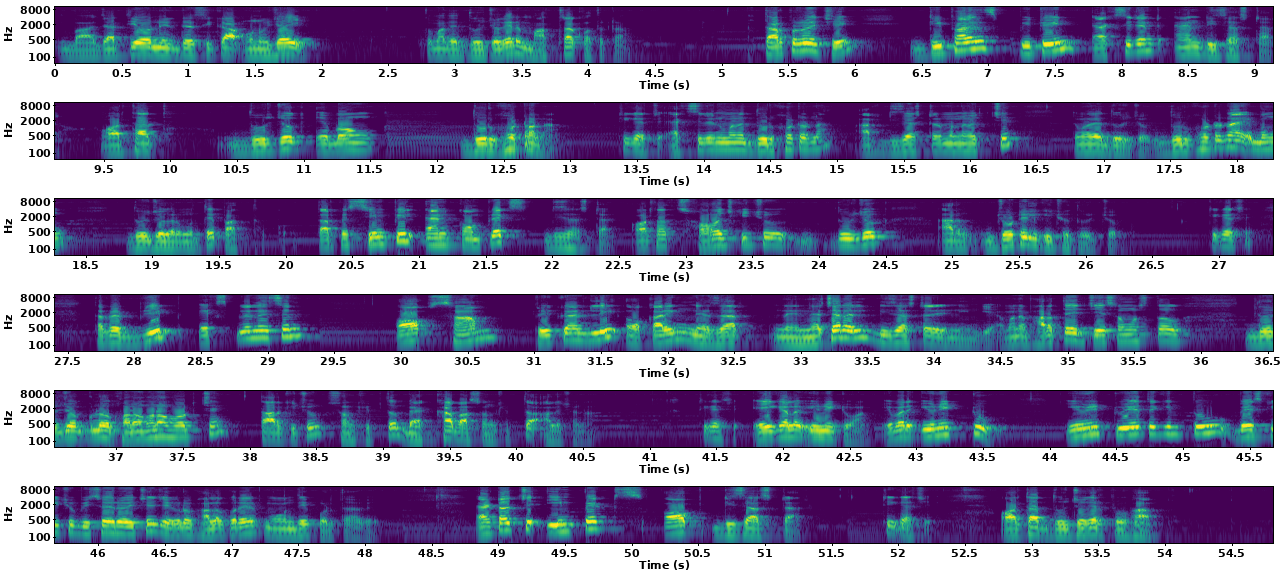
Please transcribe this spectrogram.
বা জাতীয় নির্দেশিকা অনুযায়ী তোমাদের দুর্যোগের মাত্রা কতটা? তারপর রয়েছে difference between accident and disaster, অর্থাৎ দুর্যোগ এবং দুর্ঘটনা। ঠিক আছে, অ্যাক্সিডেন্ট মানে দুর্ঘটনা আর ডিজাস্টার মানে হচ্ছে তোমাদের দুর্যোগ। দুর্ঘটনা এবং দুর্যোগের মধ্যে পার্থক্য। তারপরে সিম্পল অ্যান্ড কমপ্লেক্স ডিজাস্টার, অর্থাৎ সহজ কিছু দুর্যোগ আর জটিল কিছু দুর্যোগ, ঠিক আছে? তারপরে brief explanation of some frequently occurring nature natural disaster in India মানে ভারতে যে সমস্ত দুর্যোগগুলো ঘন ঘন ঘটছে, তার কিছু সংক্ষিপ্ত ব্যাখ্যা বা সংক্ষিপ্ত আলোচনা, ঠিক আছে? এই গেল ইউনিট ওয়ান। এবার ইউনিট টু। ইউনিট টু এতে কিন্তু বেশ কিছু বিষয় রয়েছে যেগুলো ভালো করে মন দিয়ে পড়তে হবে। একটা হচ্ছে ইম্প্যাক্টস অফ ডিজাস্টার ঠিক আছে? অর্থাৎ দুর্যোগের প্রভাব,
